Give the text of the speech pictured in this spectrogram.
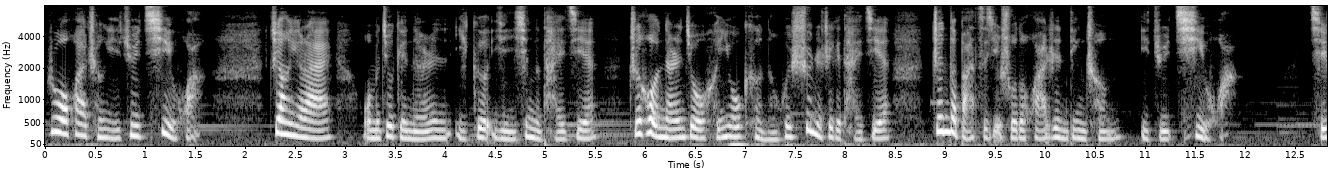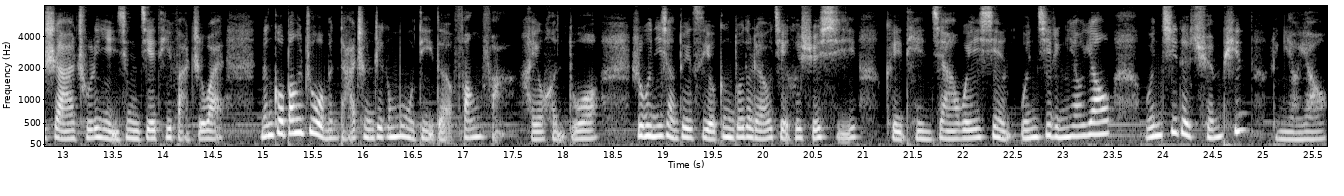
弱化成一句气话，这样一来，我们就给男人一个隐性的台阶，之后男人就很有可能会顺着这个台阶，真的把自己说的话认定成一句气话。其实啊，除了隐性阶梯法之外，能够帮助我们达成这个目的的方法还有很多。如果你想对此有更多的了解和学习，可以添加微信文姬零幺幺，文姬的全拼零幺幺，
